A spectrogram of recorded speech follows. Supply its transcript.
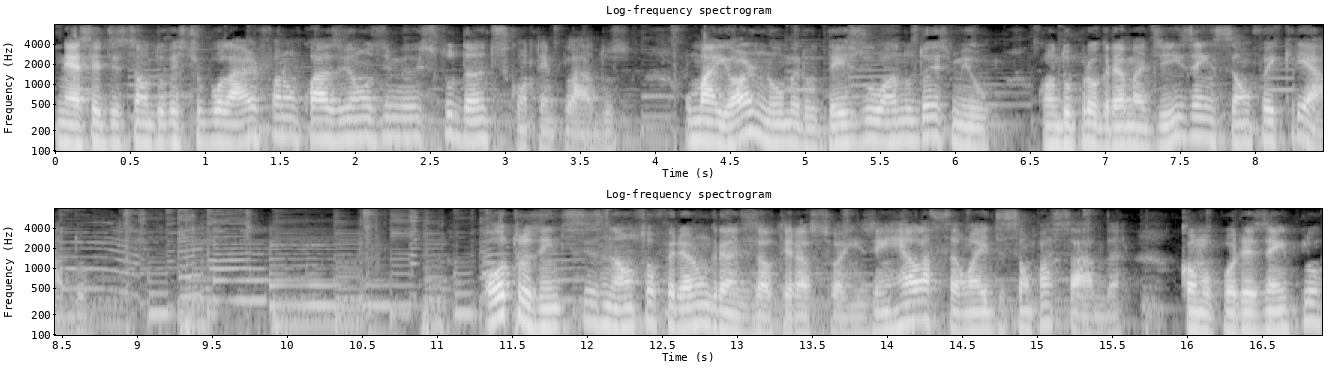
nessa edição do vestibular foram quase 11 mil estudantes contemplados, o maior número desde o ano 2000, quando o programa de isenção foi criado. Outros índices não sofreram grandes alterações em relação à edição passada, como por exemplo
